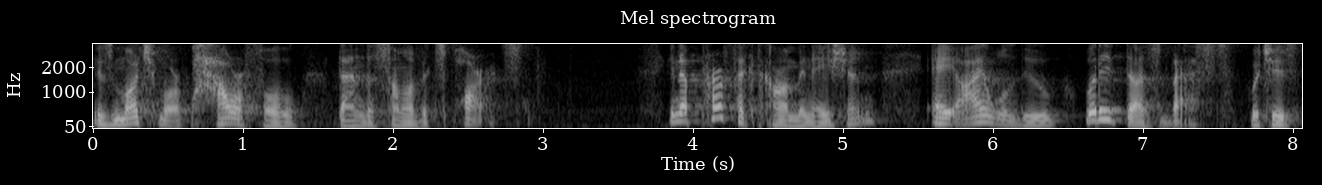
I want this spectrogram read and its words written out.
is much more powerful than the sum of its parts. In a perfect combination, AI will do what it does best, which is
